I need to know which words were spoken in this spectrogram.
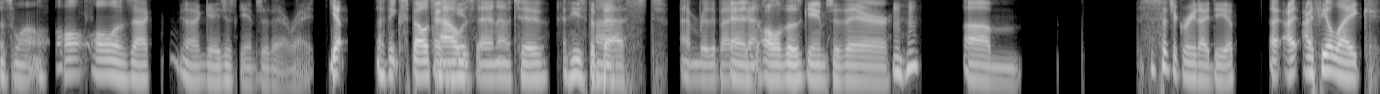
as well. all all of Zach uh, Gage's games are there, right? Yep. I think Spell Tower is there now too. And he's the Uh, best, And really bad and chess. all of those games are there. hmm um this is such a great idea i i I feel like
